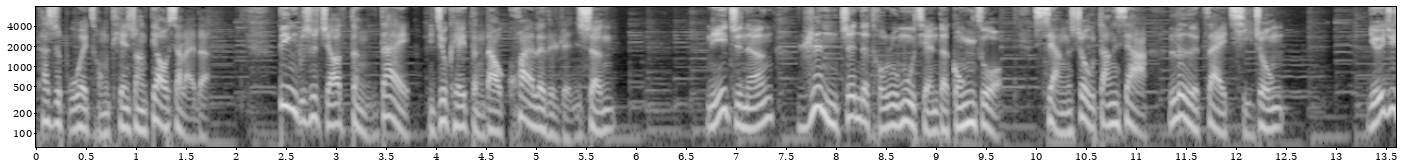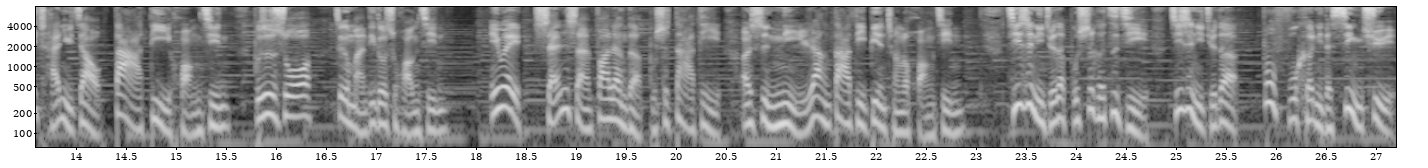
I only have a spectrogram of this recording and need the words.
它是不会从天上掉下来的，并不是只要等待你就可以等到快乐的人生。你只能认真的投入目前的工作。享受当下，乐在其中。有一句禅语叫“大地黄金”，不是说这个满地都是黄金，因为闪闪发亮的不是大地，而是你让大地变成了黄金。即使你觉得不适合自己，即使你觉得不符合你的兴趣，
